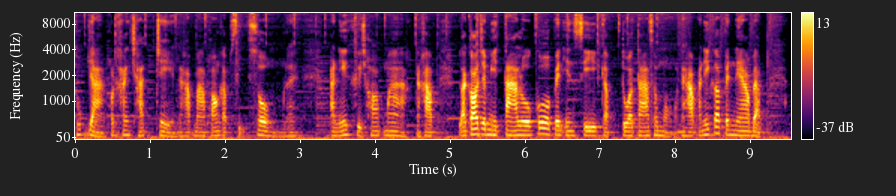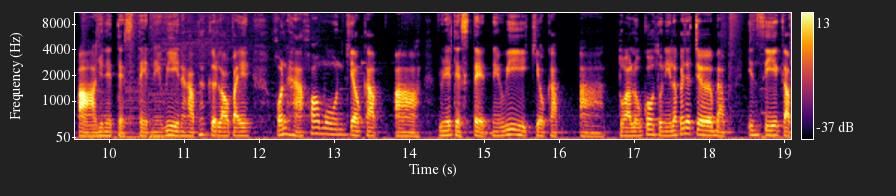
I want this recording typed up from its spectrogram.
ทุกอย่างค่อนข้างชัดเจนนะครับ มาพร้อมกับสีส้มเลย อันนี้คือชอบมากนะครับ แล้วก็จะมีตาโลโก้เป็น NC กับตัวตาสมองนะครับ อันนี้ก็เป็นแนวแบบ United States Navy นะครับ ถ้าเกิดเราไปค้นหาข้อมูลเกี่ยวกับ United States Navy เกี่ยวกับตัวโลโก้ตัวนี้เราก็จะเจอแบบ NC กับ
